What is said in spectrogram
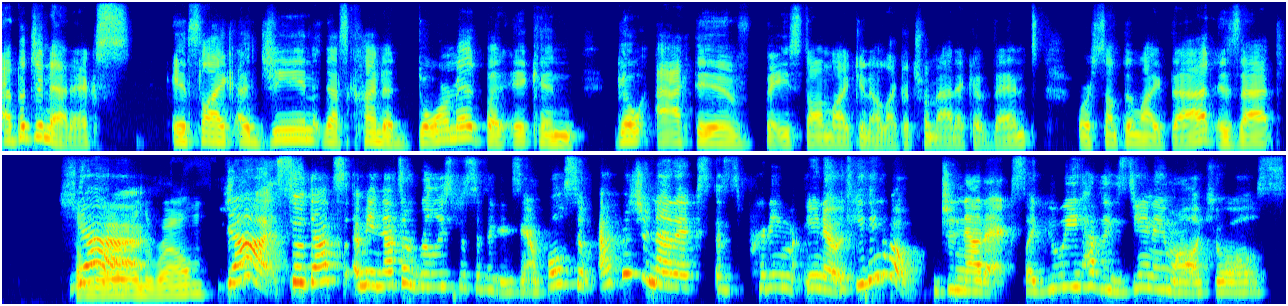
Epigenetics it's like a gene that's kind of dormant but it can go active based on like you know like a traumatic event or something like that. Is that somewhere Yeah. in the realm Yeah, so that's, I mean, that's a really specific example. So epigenetics is pretty, you know, if you think about genetics, like we have these DNA molecules,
